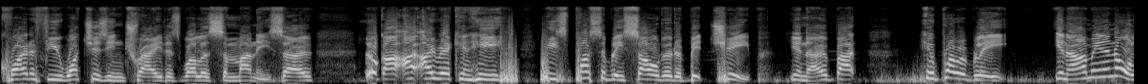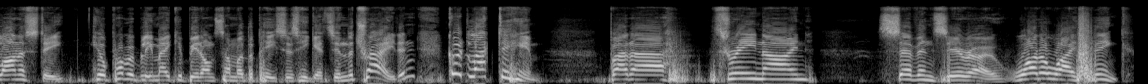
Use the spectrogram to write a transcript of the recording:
quite a few watches in trade as well as some money. So, look, I, I reckon he he's possibly sold it a bit cheap, you know, but he'll probably, you know, I mean, in all honesty, he'll probably make a bid on some of the pieces he gets in the trade. And good luck to him. But uh, 3970, what do I think?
